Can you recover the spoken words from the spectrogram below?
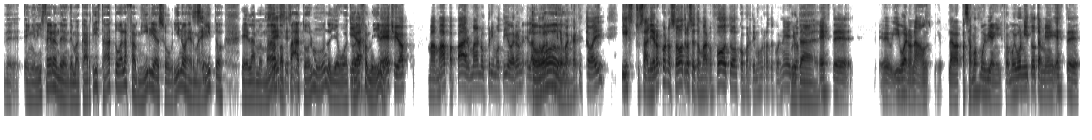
de- en el Instagram de, de McCarthy, estaba toda la familia, sobrinos, hermanitos, eh, la mamá, Sí, sí, papá, sí. todo el mundo, llevó a toda Iba- la familia. De hecho, iba mamá, papá, hermano, primo, tío, eran la, toda la familia. McCarthy estaba ahí y salieron con nosotros, se tomaron fotos, compartimos un rato con ellos. Brutal. Este, eh, y bueno, nada, la pasamos muy bien y fue muy bonito también este,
